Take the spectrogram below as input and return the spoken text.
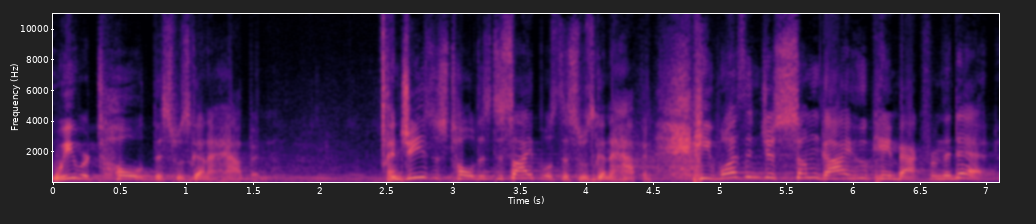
We were told this was going to happen. And Jesus told his disciples this was going to happen. He wasn't just some guy who came back from the dead.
